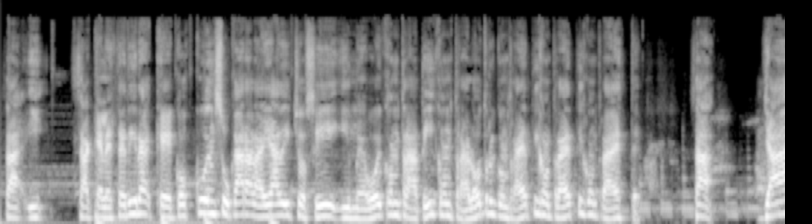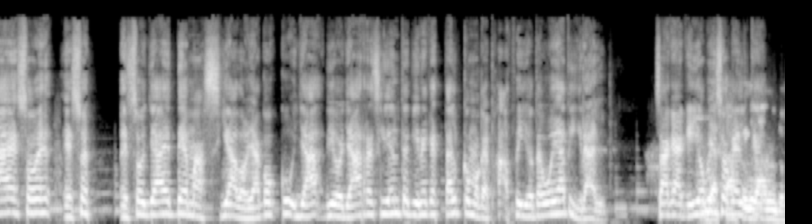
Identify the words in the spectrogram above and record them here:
O sea, y, o sea, que le esté tira, que Coscu en su cara le haya dicho sí, y me voy contra ti, contra el otro, y contra este, y contra este, y contra este. O sea, ya eso es, eso es, eso ya es demasiado. Ya Coscu, ya, digo, ya Residente tiene que estar como que, papi, yo te voy a tirar. O sea que aquí yo pienso que el, que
